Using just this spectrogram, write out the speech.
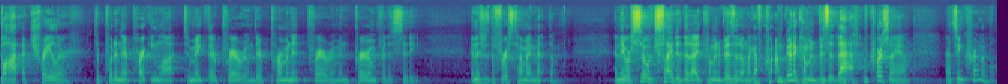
bought a trailer to put in their parking lot to make their prayer room, their permanent prayer room, and prayer room for the city. And this was the first time I met them. And they were so excited that I'd come and visit. I'm like, I'm going to come and visit that. Of course I am. That's incredible.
